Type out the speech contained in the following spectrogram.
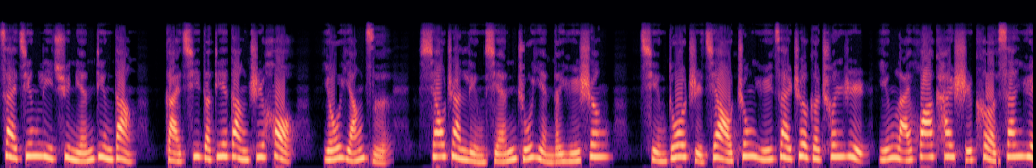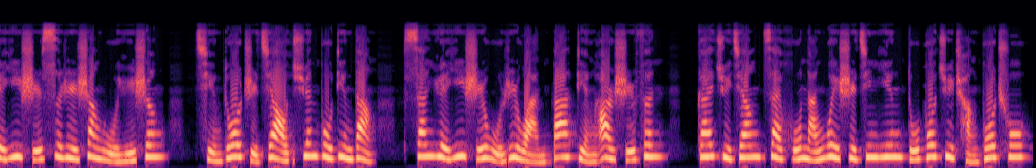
在经历去年定档、改期的跌宕之后，由杨紫、肖战领衔主演的《余生》。请多指教。终于在这个春日迎来花开时刻。三月一十四日上午，余生，请多指教宣布定档。三月一十五日晚八点二十分，该剧将在湖南卫视金鹰独播剧场播出。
